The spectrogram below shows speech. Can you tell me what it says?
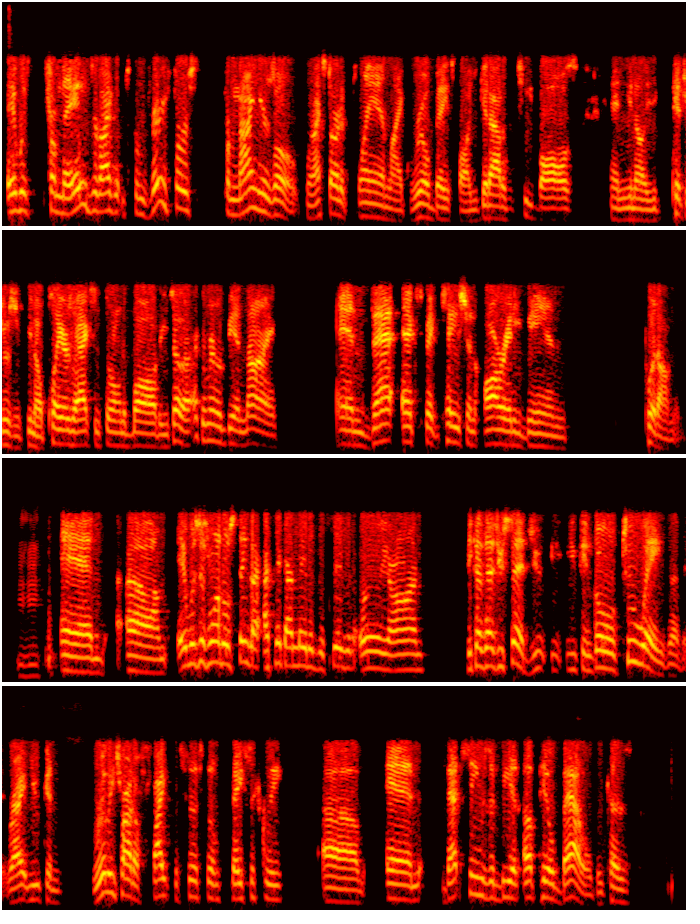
it was from the age that I from very first from nine years old when I started playing like real baseball. You get out of the tee balls. And you know, you pitchers, you know, players are actually throwing the ball to each other. I can remember being nine and that expectation already being put on me. Mm-hmm. And um, it was just one of those things. I, I, think I made a decision earlier on because, as you said, you you can go two ways of it, right? You can really try to fight the system, basically, um, and that seems to be an uphill battle because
